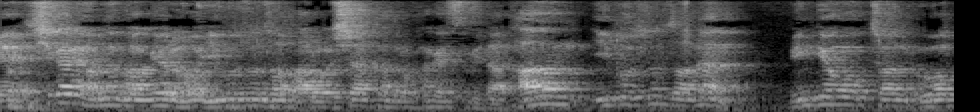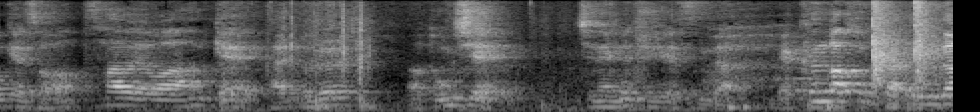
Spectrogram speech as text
예, 시간이 없는 관계로 2부 순서 바로 시작하도록 하겠습니다. 다음 2부 순서는 민경욱 전 의원께서 사회와 함께 발표를 어, 동시에 진행해 주시겠습니다. 예, 큰 박수 부탁드립니다.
